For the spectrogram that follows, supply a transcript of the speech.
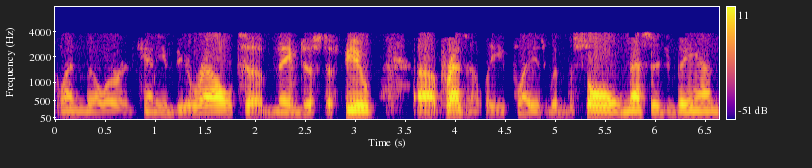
Glenn Miller, and Kenny Burrell, to name just a few. Uh, presently, plays with the Soul Message Band.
